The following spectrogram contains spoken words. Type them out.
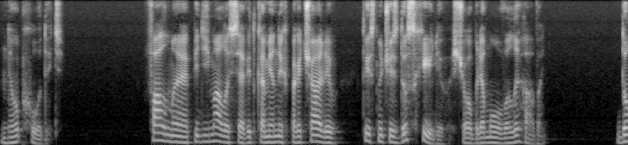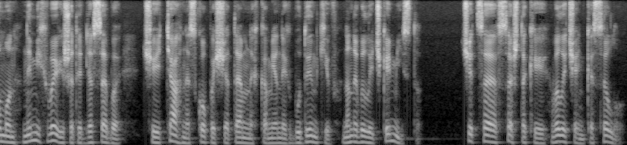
не обходить. Фалме підіймалося від кам'яних причалів, тиснучись до схилів, що облямовували гавань. Домон не міг вирішити для себе, чи тягне скопище темних кам'яних будинків на невеличке місто, чи це все ж таки величеньке село.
